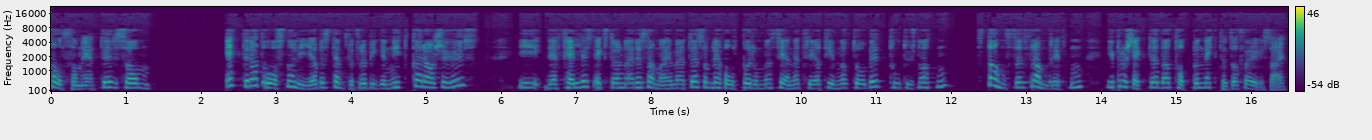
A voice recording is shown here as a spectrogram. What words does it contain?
halvsannheter som etter at Åsen og Lia bestemte for å bygge nytt garasjehus i det felles ekstraordinære sameiemøtet som ble holdt på Rommens scene 23.10.2018, stanset framdriften i prosjektet da toppen nektet å føye seg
